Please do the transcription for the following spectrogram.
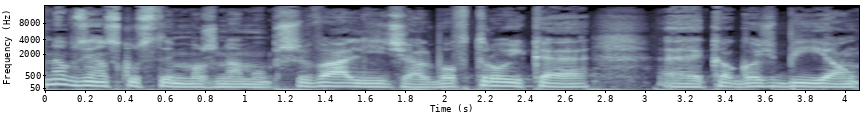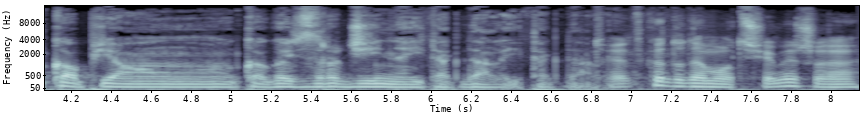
No w związku z tym można mu przywalić albo w trójkę, e, kogoś biją, kopią, kogoś z rodziny i tak dalej, i tak dalej. Ja tylko dodam od siebie, że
